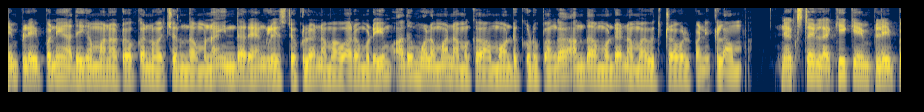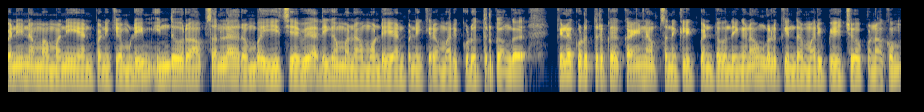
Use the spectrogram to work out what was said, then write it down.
கேம் ப்ளே பண்ணி அதிகமான டோக்கன் வச்சுருந்தோம்னா இந்த ரேங்க் லிஸ்ட்டுக்குள்ளே நம்ம வர முடியும். அது மூலமாக நமக்கு அமௌண்ட் கொடுப்பாங்க. அந்த அமௌண்ட்டை நம்ம வித்ட்ராவல் பண்ணிக்கலாம். நெக்ஸ்ட்டு லக்கி கேம் ப்ளே பண்ணி நம்ம மணி ஏர்ன் பண்ணிக்க முடியும். இந்த ஒரு ஆப்ஷனில் ரொம்ப ஈஸியாகவே அதிகமான அமௌண்ட்டை ஏர்ன் பண்ணிக்கிற மாதிரி கொடுத்துருக்காங்க. கீழே கொடுத்துருக்க கைன் ஆப்ஷனை கிளிக் பண்ணிட்டு வந்தீங்கன்னா உங்களுக்கு இந்த மாதிரி பேஜ் ஓப்பன் ஆகும்.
